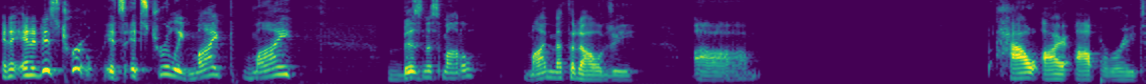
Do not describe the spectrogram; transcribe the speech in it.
and it, and it is true. It's it's truly my my business model my methodology um, how i operate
